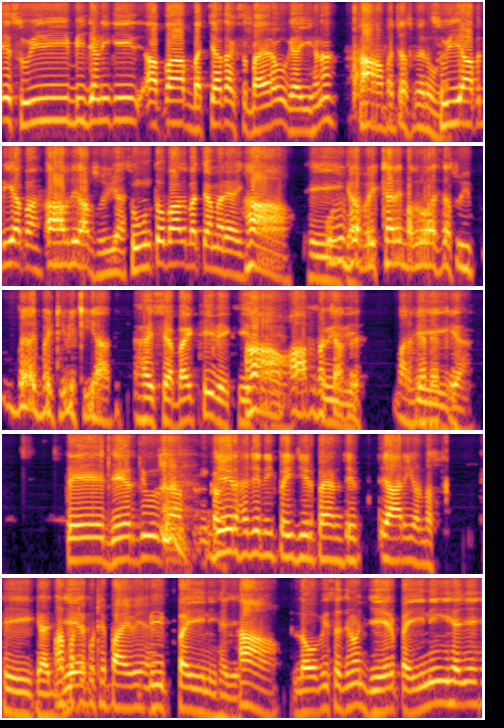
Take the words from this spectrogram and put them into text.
ਇਹ ਸੂਈ ਵੀ ਜਾਨੀ ਕਿ ਆਪਾਂ ਬੱਚਾ ਤਾਂ ਐਕਸਪਾਇਰ ਹੋ ਗਿਆ ਜੀ ਹਨਾ? ਹਾਂ ਬੱਚਾ ਸਵੇਰ ਹੋ ਗਿਆ। ਸੂਈ ਆਪਦੀ ਆਪਾਂ ਆਪ? ਦੇ ਆਪ ਸੂਈ ਆ। ਸੂਣ ਤੋਂ ਬਾਅਦ ਬੱਚਾ ਮਰਿਆ ਜੀ। ਹਾਂ ਉਹ ਵੀ ਠੀਕ ਆ। ਵੇਖਿਆ ਤੇ ਮਗਰੋਂ ਅਸੀਂ ਤਾਂ ਸੂਈ ਬੈ- ਬੈਠੀ ਵੇਖੀ ਆ ਅੱਛਾ ਬੈਠੀ ਵੇਖੀ ਹਾਂ ਆਪ ਬੱਚਾ ਸੂਈ ਦੀ। ਮਰ ਗਿਆ ਦੇਖ ਠੀਕ ਕੇ ਆ। ਤੇ ਜੇਰ ਜੂਰ ਦਾ ਅੰਕਲ? ਜੇਰ ਹਜੇ ਨਹੀਂ ਪਈ ਜੇਰ ਪੈਣ ਦੇ ਤਿਆਰ ਹੀ ਹੁਣ ਬਸ। ਠੀਕ ਆ ਆ ਪੱਠੇ ਜੇਰ ਪੁੱਠੇ ਪਾਏ ਹੋਏ ਆ। ਵੀ ਪਈ ਨਹੀਂ ਹਜੇ। ਹਾਂ। ਲੋ ਵੀ ਸੱਜਣੋ ਜੇਰ ਪਈ ਨਹੀਂ ਗੀ ਹਜੇ।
